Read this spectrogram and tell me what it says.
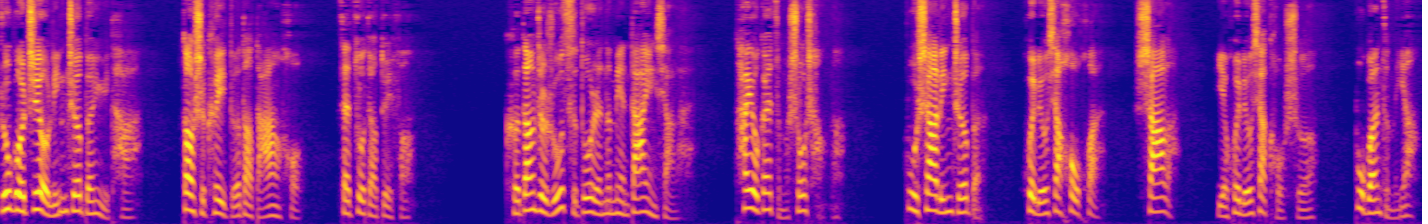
如果只有林哲本与他，倒是可以得到答案后再做掉对方。可当着如此多人的面答应下来，他又该怎么收场呢？不杀林哲本会留下后患，杀了也会留下口舌。不管怎么样，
